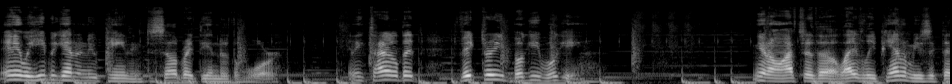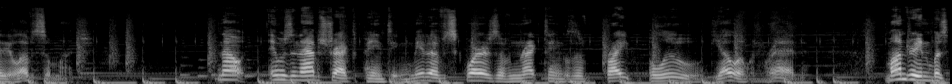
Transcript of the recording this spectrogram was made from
Anyway, he began a new painting to celebrate the end of the war, and he titled it Victory Boogie Woogie. You know, after the lively piano music that he loved so much. Now, it was an abstract painting made of squares and rectangles of bright blue, yellow, and red. Mondrian was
